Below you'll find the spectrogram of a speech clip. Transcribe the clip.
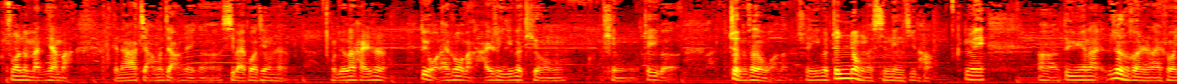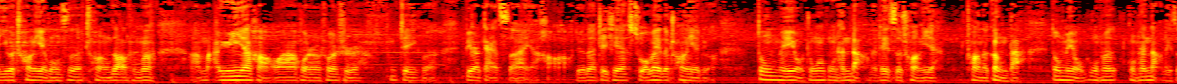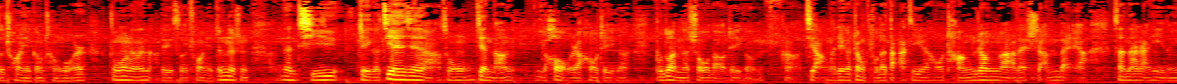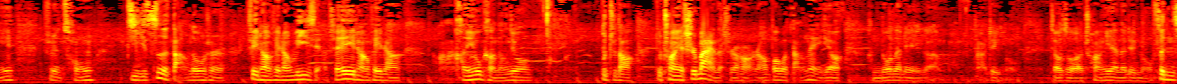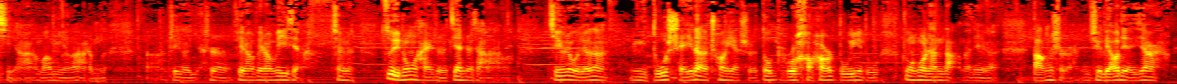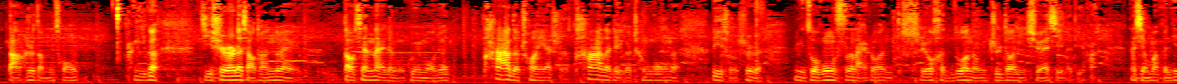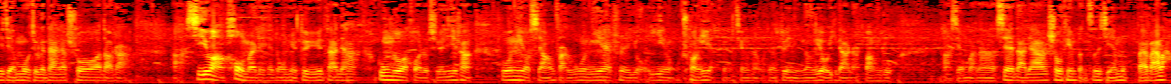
说了那么半天吧，给大家讲了讲这个西柏坡精神，我觉得还是对我来说吧，还是一个挺挺这个。振奋我的是一个真正的心灵鸡汤，因为呃，对于来任何人来说，一个创业公司创造什么啊，马云也好啊，或者说是这个比尔盖茨啊也好，我觉得这些所谓的创业者都没有中国共产党的这次创业创的更大。都没有共产共产党这次创业更成功，而中国共产党这次创业真的是，那其这个艰辛啊，从建党以后，然后这个不断的受到这个啊蒋的这个政府的打击，然后长征啊，在陕北啊，三大战役等于是从几次党都是非常非常危险，非常非常啊，很有可能就不知道就创业失败的时候，然后包括党内也有很多的这个啊这种。叫做创业的这种分歧啊，亡明啊什么的，啊，这个也是非常非常危险啊。就是最终还是坚持下来了。其实我觉得你读谁的创业史都不如好好读一读中国共产党的这个党史，你去了解一下党是怎么从一个几十人的小团队到现在这种规模。我觉得他的创业史，他的这个成功的历史是。你做公司来说是有很多能值得你学习的地方，那行吧，本期节目就跟大家说到这儿了，啊，希望后面这些东西对于大家工作或者学习上，如果你有想法，如果你也是有一种创业这种精神，我觉得对你能有一点点帮助，啊，行吧，那谢谢大家收听本次节目，拜拜了。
